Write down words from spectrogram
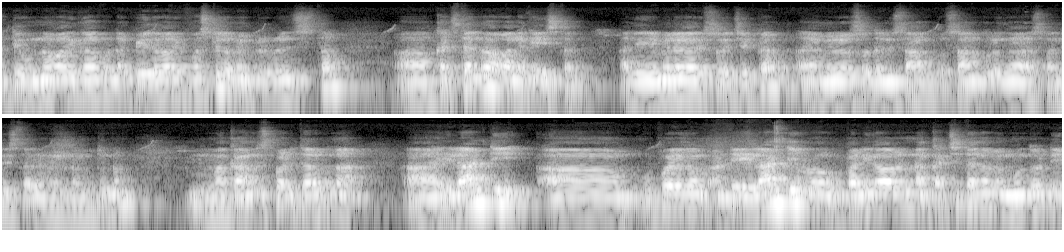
అంటే ఉన్నవారికి కాకుండా పేదవారికి ఫస్ట్గా మేము ప్రిఫరెన్స్ ఇస్తాం. ఖచ్చితంగా వాళ్ళకే ఇస్తాం. అది ఎమ్మెల్యే గారికి సో చెప్పాం. ఎమ్మెల్యే సో దాన్ని సానుకూలంగా స్పందిస్తారని మేము నమ్ముతున్నాం. మా కాంగ్రెస్ పార్టీ తరఫున ఇలాంటి ఎలాంటి ఉపయోగం అంటే ఎలాంటి పని కావాలని నాకు ఖచ్చితంగా మేము ముందుండి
